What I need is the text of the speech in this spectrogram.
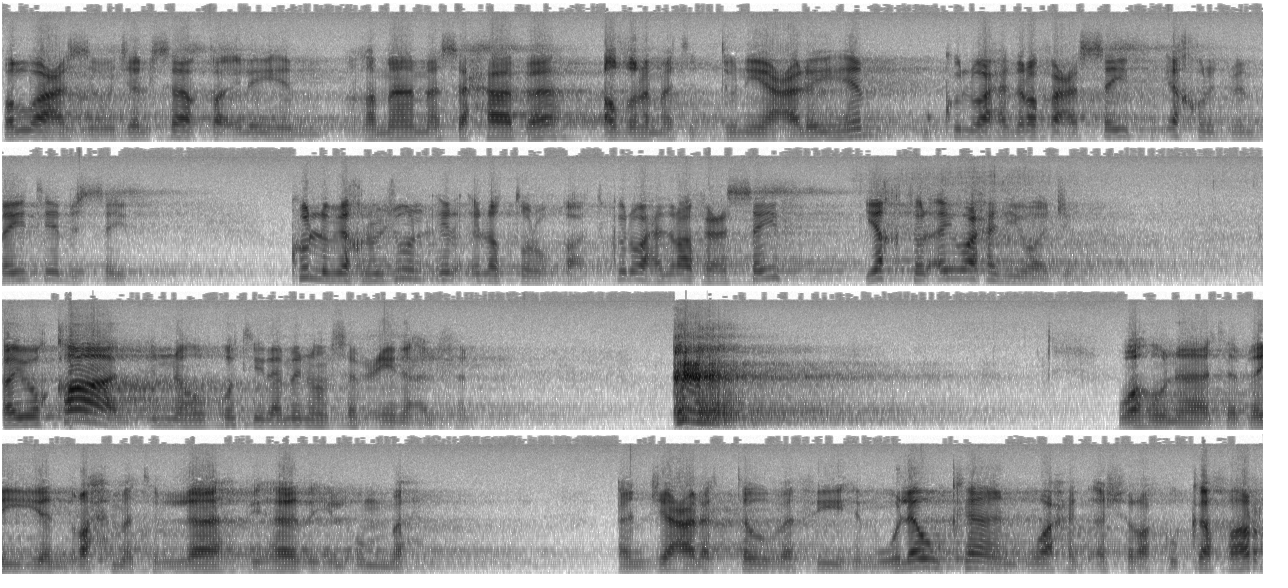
فالله عز وجل ساق إليهم غمامه سحابة أظلمت الدنيا عليهم وكل واحد رفع السيف يخرج من بيته بالسيف. كلهم يخرجون إلى الطرقات. كل واحد رافع السيف يقتل أي واحد يواجهه. فيقال إنه قتل منهم سبعين الفا. وهنا تبين رحمة الله بهذه الأمة أن جعل التوبة فيهم ولو كان واحد أشرك وكفر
